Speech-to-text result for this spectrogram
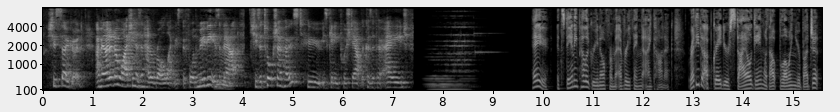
She's so good. I mean, I don't know why she hasn't had a role like this before. The movie Mm-hmm. is about she's a talk show host who is getting pushed out because of her age. Hey, it's Danny Pellegrino from Everything Iconic. Ready to upgrade your style game without blowing your budget?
